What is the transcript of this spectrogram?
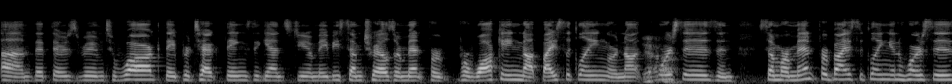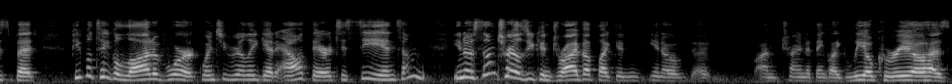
um, that there's room to walk. They protect things against, you know, maybe some trails are meant for, for walking, not bicycling or not yeah. horses, and some are meant for bicycling and horses. But people take a lot of work once you really get out there to see. And some, you know, some trails you can drive up, like in, you know, uh, I'm trying to think like Leo Carrillo has,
